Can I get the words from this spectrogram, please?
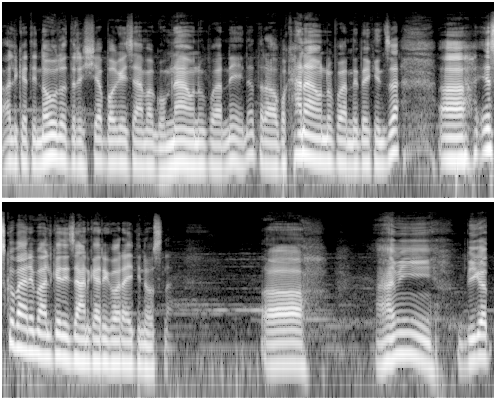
अलिकति नौलो दृश्य बगैँचामा घुम्न आउनुपर्ने होइन? तर अब खाना आउनुपर्ने देखिन्छ। यसको बारेमा अलिकति जानकारी गराइदिनुहोस् न। हामी विगत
